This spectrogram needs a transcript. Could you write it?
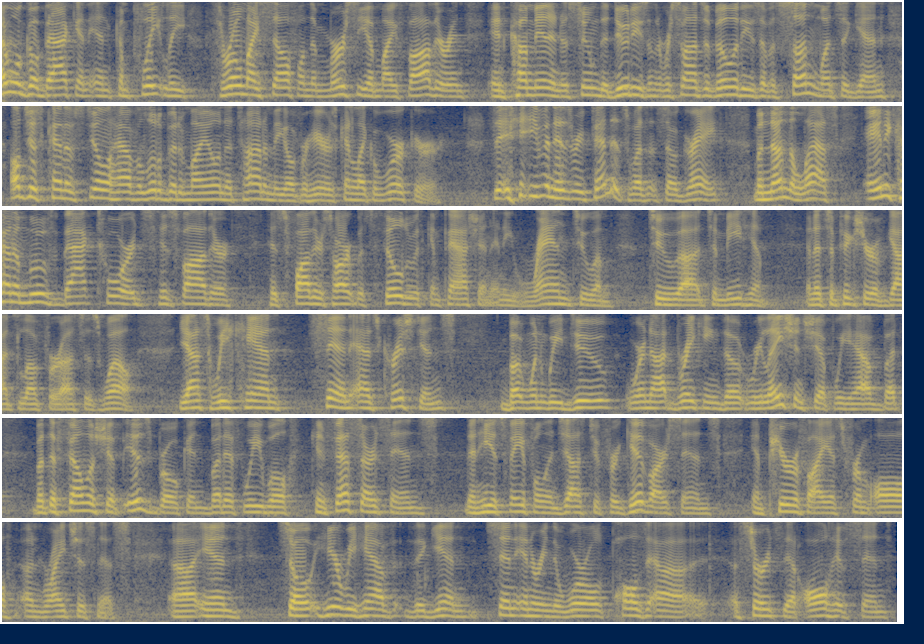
I won't go back and, and completely throw myself on the mercy of my father and, and come in and assume the duties and the responsibilities of a son once again. I'll just kind of still have a little bit of my own autonomy over here as kind of like a worker. See, even his repentance wasn't so great, but nonetheless, any kind of move back towards his father, his father's heart was filled with compassion and he ran to him to, uh, to meet him. And it's a picture of God's love for us as well. Yes, we can sin as Christians, but when we do, we're not breaking the relationship we have, but, but the fellowship is broken. But if we will confess our sins, then he is faithful and just to forgive our sins and purify us from all unrighteousness. Uh, and so here we have, the, again, sin entering the world. Paul uh, asserts that all have sinned,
